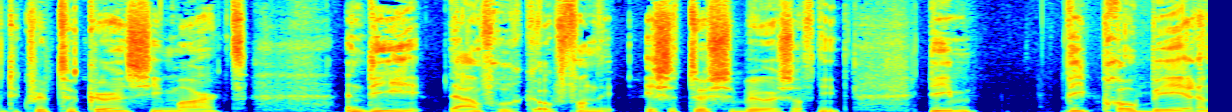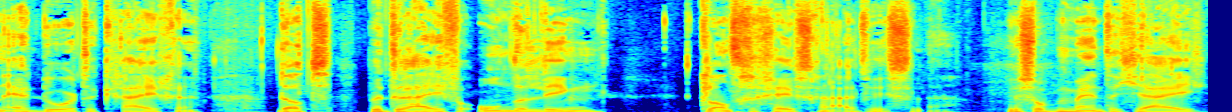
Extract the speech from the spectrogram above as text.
de cryptocurrency markt. En die, daarom vroeg ik ook van, is het tussenbeurs of niet? Die, die proberen erdoor te krijgen dat bedrijven onderling klantgegevens gaan uitwisselen. Dus op het moment dat jij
